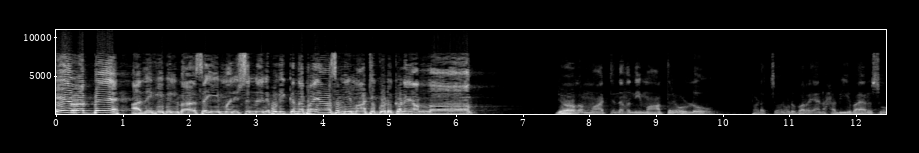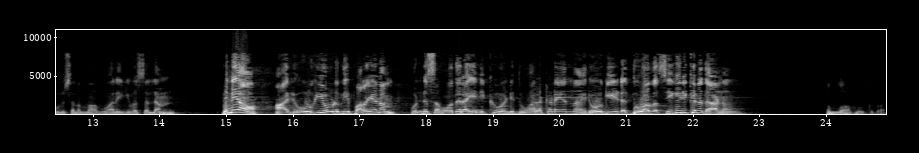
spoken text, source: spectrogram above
ഏ റബ്ബേ അദ്ഹിബിൽ ഈ മനുഷ്യൻ അനുഭവിക്കുന്ന പ്രയാസം നീ മാറ്റിക്കൊടുക്കണേ അല്ലാ രോഗം മാറ്റുന്നവൻ നീ മാത്രമേ ഉള്ളൂ. പടച്ചോനോട് പറയാൻ ഹബീബായ റസൂൽ സല്ലല്ലാഹു അലഹി വസ്ല്ലം പിന്നെയോ ആ രോഗിയോട് നീ പറയണം പൊന്ന സഹോദര എനിക്ക് വേണ്ടി ദ്വാരക്കണേ എന്ന് രോഗിയുടെ ദ്വാ സ്വീകരിക്കുന്നതാണ്. അക്ബർ.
